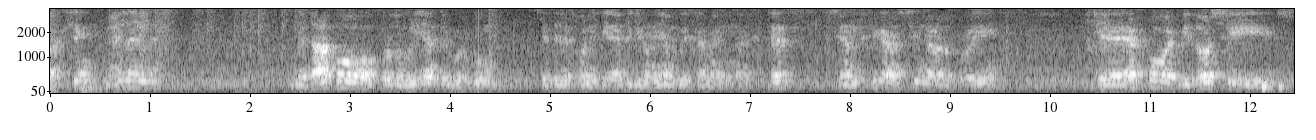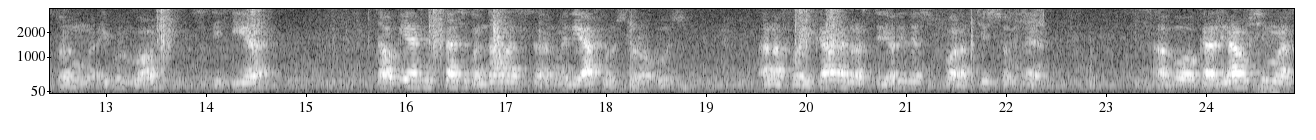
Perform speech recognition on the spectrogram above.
εντάξει. Ναι, ναι. Μετά από πρωτοβουλία του Υπουργού και τηλεφωνική επικοινωνία που είχαμε χτες, συναντηθήκαμε σήμερα το πρωί και έχω επιδώσει στον Υπουργό στοιχεία τα οποία έχουν φτάσει κοντά μας με διάφορους τρόπους αναφορικά με δραστηριότητες που αναπτύσσονται από κατά την άποψή μας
